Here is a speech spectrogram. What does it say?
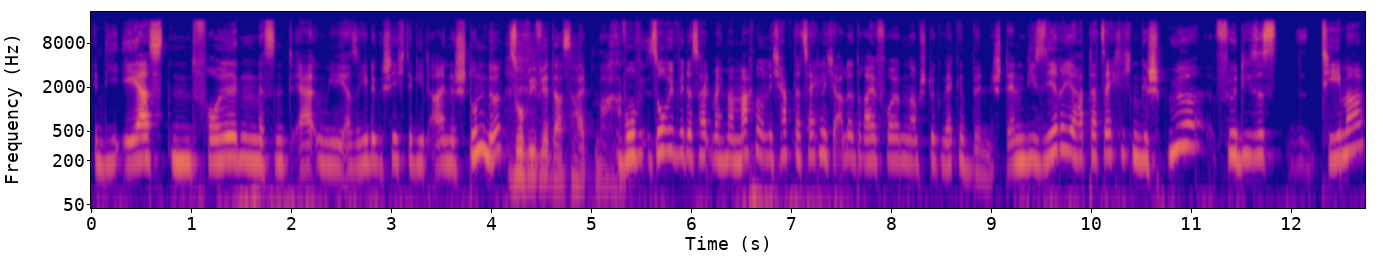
in die ersten Folgen, das sind ja irgendwie, also jede Geschichte geht eine Stunde. So wie wir das halt machen. Wo, so wie wir das halt manchmal machen und ich habe tatsächlich alle drei Folgen am Stück weggebinged. Denn die Serie hat tatsächlich ein Gespür für dieses Thema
